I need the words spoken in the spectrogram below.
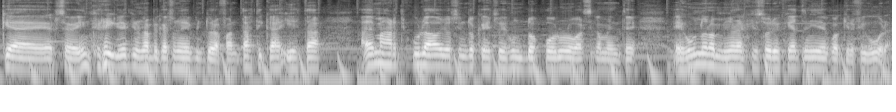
que eh, se ve increíble, tiene una aplicación de pintura fantástica y está además articulado, yo siento que esto es un 2x1 básicamente, es uno de los mejores accesorios que ha tenido cualquier figura.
